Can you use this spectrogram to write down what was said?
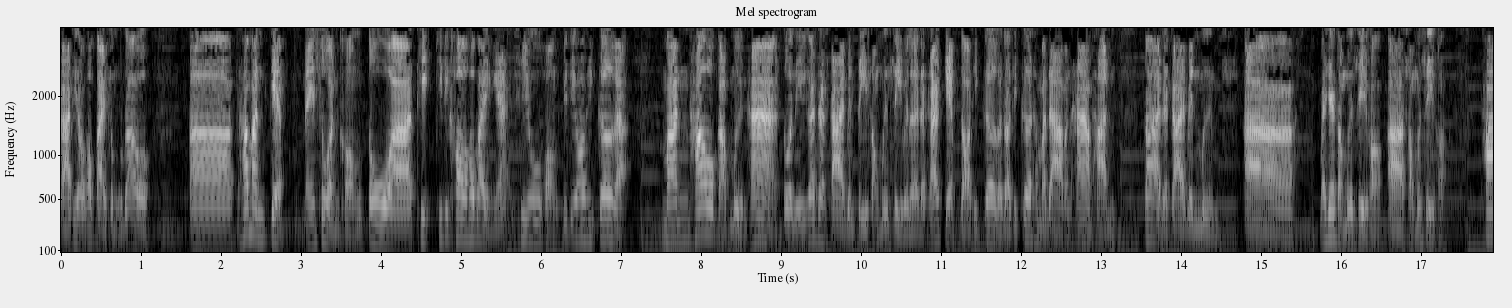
การ์ดที่เอาเข้าไปสมมติว่าเอาอ่าถ้ามันเก็บในส่วนของตัว critical เข้าไปอย่างเงี้ย shield ของ critical trigger อะ มันเท่ากับหมื่นห้าตัวนี้ก็จะกลายเป็นตีสองหมื่นสี่ไปเลย แต่ถ้าเก็บ draw trigger กับ draw trigger ธรรมดามันห้าพันก็อาจจะกลายเป็นหมื่นอ่าไม่ใช่สองหมื่นสี่ของอ่าสองหมื่นสี่ขอถ้า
